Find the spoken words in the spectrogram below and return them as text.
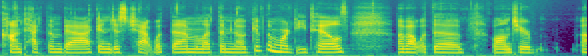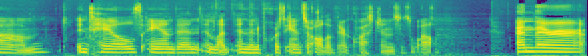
contact them back and just chat with them and let them know, give them more details about what the volunteer um, entails and then, and, let, and then, of course, answer all of their questions as well. And there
